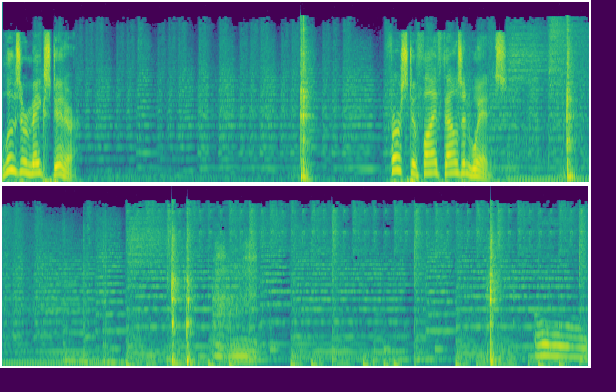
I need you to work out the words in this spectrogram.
Loser makes dinner. First to 5,000 wins. Oh.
